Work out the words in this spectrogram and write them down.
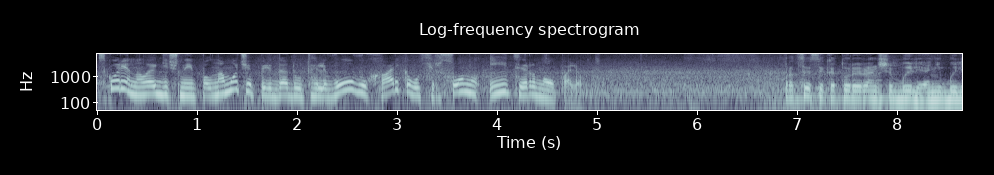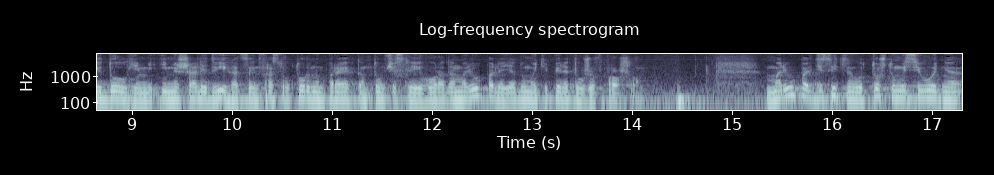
Вскоре аналогичные полномочия передадут Львову, Харькову, Херсону и Тернополю. Процессы, которые раньше были, они были долгими и мешали двигаться инфраструктурным проектам, в том числе и города Мариуполя. Я думаю, теперь это уже в прошлом. Мариуполь действительно, вот то, что мы сегодня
